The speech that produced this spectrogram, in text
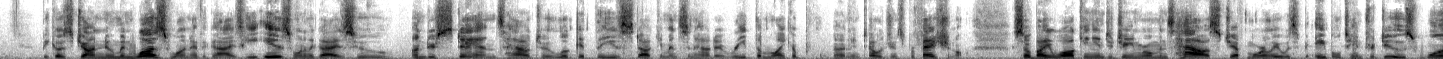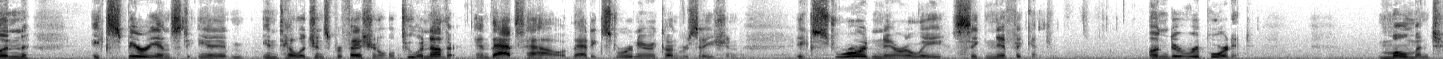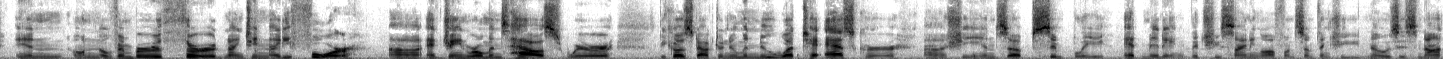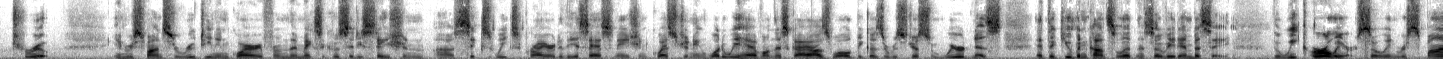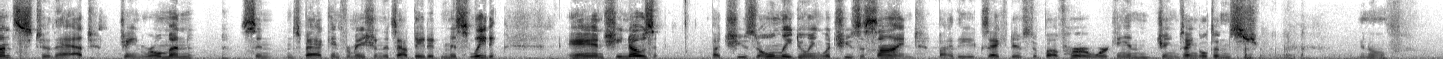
Because John Newman was one of the guys. He is one of the guys who understands how to look at these documents and how to read them like a, an intelligence professional. So by walking into Jane Roman's house, Jeff Morley was able to introduce one experienced eh, intelligence professional to another. And that's how that extraordinary conversation, extraordinarily significant, underreported, moment in on November 3rd, 1994, uh, at Jane Roman's house, where because Dr. Newman knew what to ask her, uh, she ends up simply admitting that she's signing off on something she knows is not true. In response to routine inquiry from the Mexico City station uh, six weeks prior to the assassination, questioning what do we have on this guy Oswald because there was just some weirdness at the Cuban consulate and the Soviet embassy the week earlier. So, in response to that, Jane Roman sends back information that's outdated and misleading. And she knows it but she's only doing what she's assigned by the executives above her working in James Angleton's, you know,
